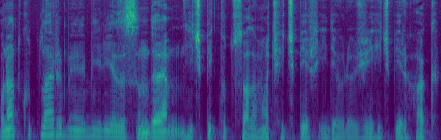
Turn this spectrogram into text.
Onat Kutlar e, bir yazısında hiçbir kutsal amaç, hiçbir ideoloji, hiçbir hak,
